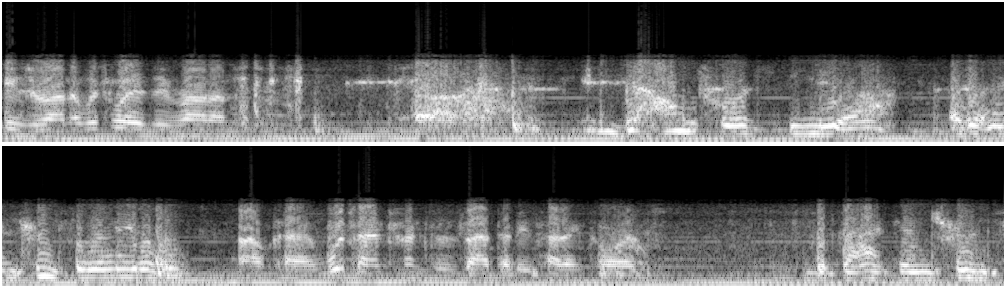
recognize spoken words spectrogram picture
He's running. Which way is he running? Uh, down towards the uh, other entrance of the neighborhood, Okay. Which entrance is that that he's heading towards? the back entrance.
